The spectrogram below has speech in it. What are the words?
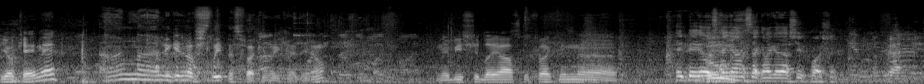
You okay, man? I'm not having get enough sleep this fucking weekend, you know? Maybe you should lay off the fucking. Uh, Hey, Bayliss, hang on a second. I gotta ask you a question. Okay,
